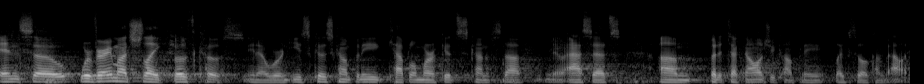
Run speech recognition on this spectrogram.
And so we're very much like both coasts. You know, we're an East Coast company, capital markets kind of stuff, you know, assets, um, but a technology company like Silicon Valley.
